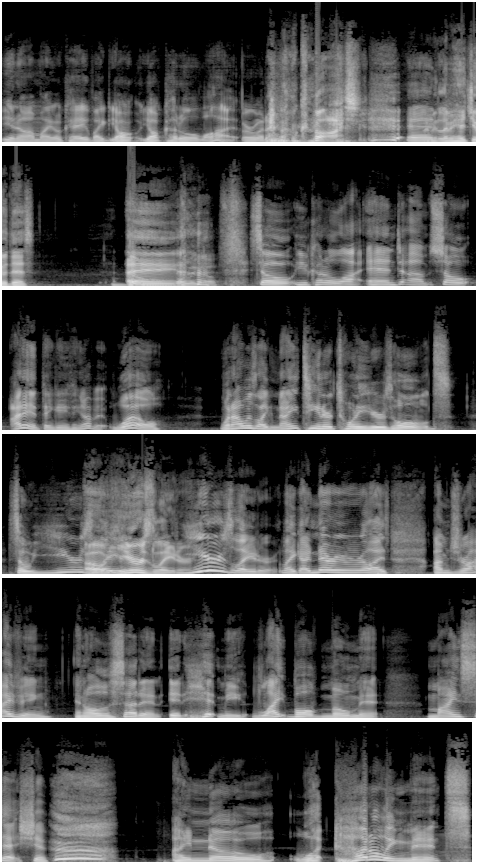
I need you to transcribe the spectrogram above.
You know, I'm like, okay, like y'all y'all cuddle a lot or whatever. Oh gosh. let, me, let me hit you with this. Boom, Hey. there we go. So you cut a lot, and um, so I didn't think anything of it. Well, when I was like 19 or 20 years old, so years Oh, later, years later. years later, like I never even realized I'm driving, and all of a sudden it hit me, light bulb moment, mindset shift. I know what cuddling meant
